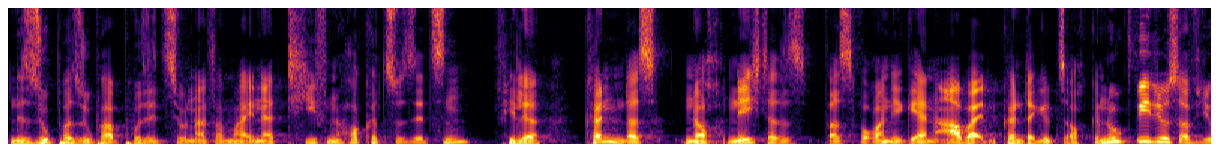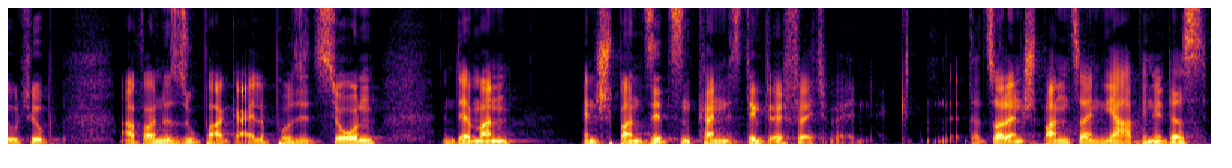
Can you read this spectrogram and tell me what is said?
eine super, super Position, einfach mal in einer tiefen Hocke zu sitzen. Viele können das noch nicht, das ist was, woran ihr gerne arbeiten könnt. Da gibt es auch genug Videos auf YouTube. Einfach eine super geile Position, in der man entspannt sitzen kann. Jetzt denkt ihr euch vielleicht, das soll entspannt sein. Ja, wenn ihr das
